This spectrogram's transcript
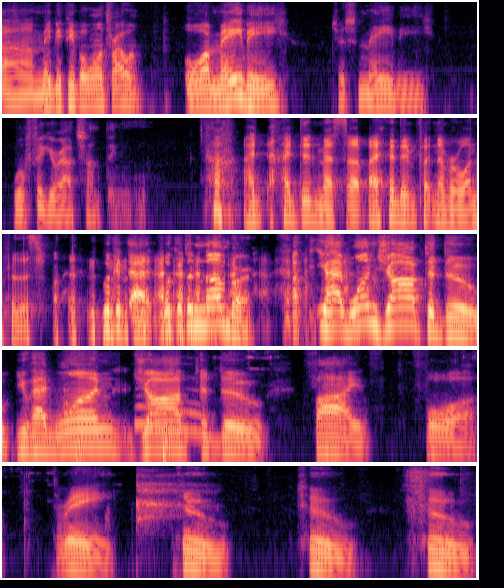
Um, maybe people won't throw them, or maybe, just maybe, we'll figure out something. I I did mess up. I didn't put number one for this one. Look at that. Look at the number. Uh, you had one job to do. You had one job to do. Five, four, three, two, two, two.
